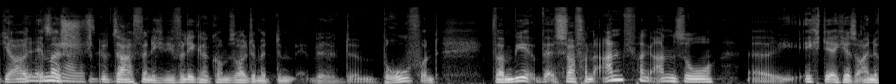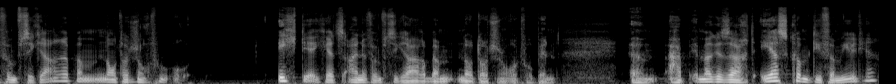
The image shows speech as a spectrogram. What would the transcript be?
ja immer gesagt, wenn ich in die Verlegenheit kommen sollte mit dem, mit dem Beruf und bei mir, es war von Anfang an so, äh, ich, der ich jetzt 51 Jahre beim Norddeutschen Rundfunk, ich, der ich jetzt 51 Jahre beim Norddeutschen Rundfunk bin, ähm, habe immer gesagt, erst kommt die Familie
